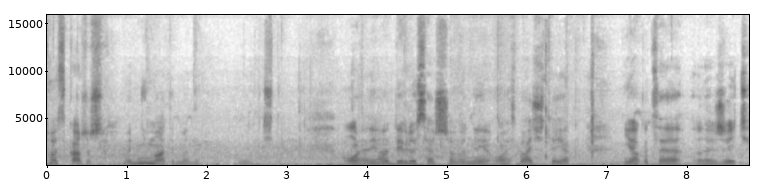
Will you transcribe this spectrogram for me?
що скажеш? Одні мати мене, вибачте. Ой, я от дивлюся, що вони, ось бачите, як, як оце лежить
